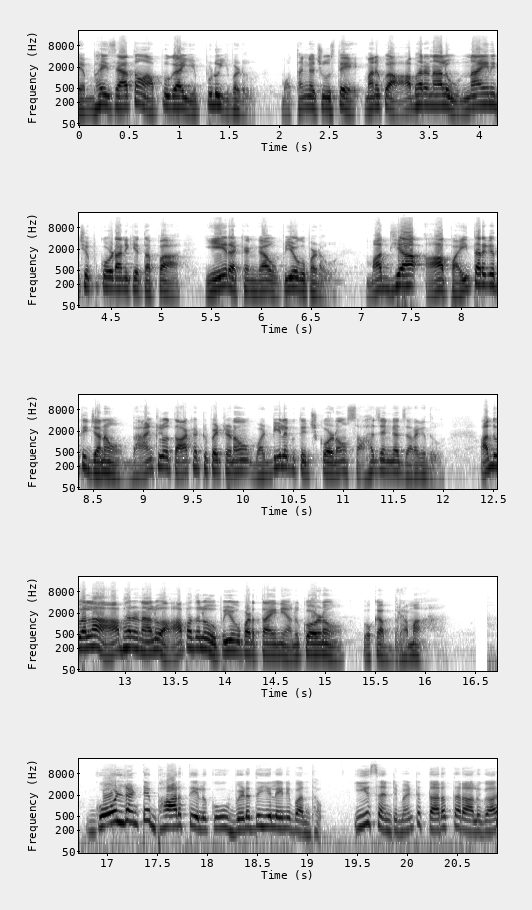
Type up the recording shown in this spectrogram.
డెబ్బై శాతం అప్పుగా ఎప్పుడూ ఇవ్వడు. మొత్తంగా చూస్తే మనకు ఆభరణాలు ఉన్నాయని చెప్పుకోవడానికే తప్ప ఏ రకంగా ఉపయోగపడవు. మధ్య ఆ పైతరగతి జనం బ్యాంకులో తాకట్టు పెట్టడం వడ్డీలకు తెచ్చుకోవడం సహజంగా జరగదు. అందువల్ల ఆభరణాలు ఆపదలో ఉపయోగపడతాయని అనుకోవడం ఒక భ్రమ. గోల్డ్ అంటే భారతీయులకు విడదీయలేని బంధం. ఈ సెంటిమెంట్ తరతరాలుగా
